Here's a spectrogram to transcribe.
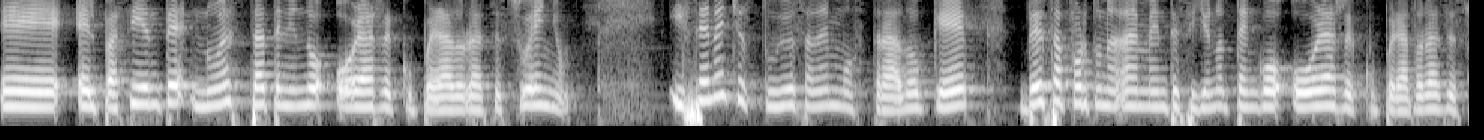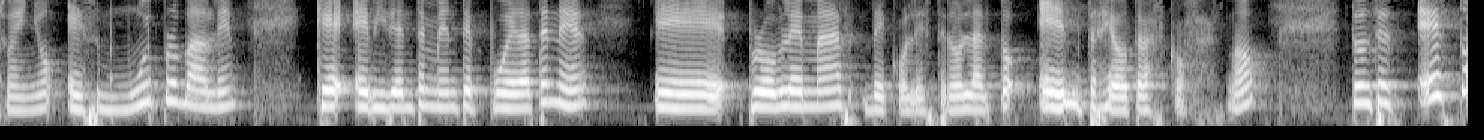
eh, el paciente no está teniendo horas recuperadoras de sueño. Y se han hecho estudios, han demostrado que desafortunadamente si yo no tengo horas recuperadoras de sueño, es muy probable que evidentemente pueda tener eh, problemas de colesterol alto, entre otras cosas, ¿no? Entonces, esto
